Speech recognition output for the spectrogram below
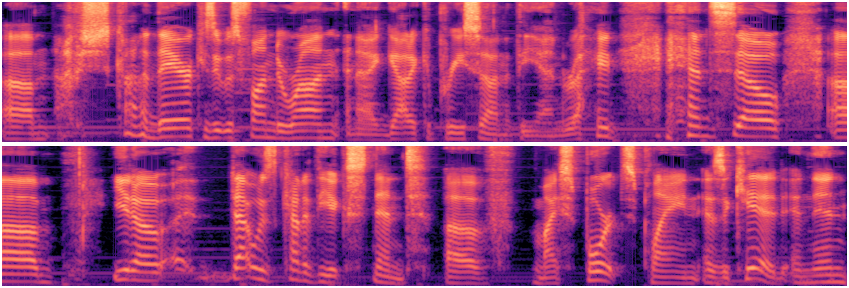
Um, I was just kind of there because it was fun to run, and I got a Capri Sun at the end, right? And so, um, you know, that was kind of the extent of my sports playing as a kid. And then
